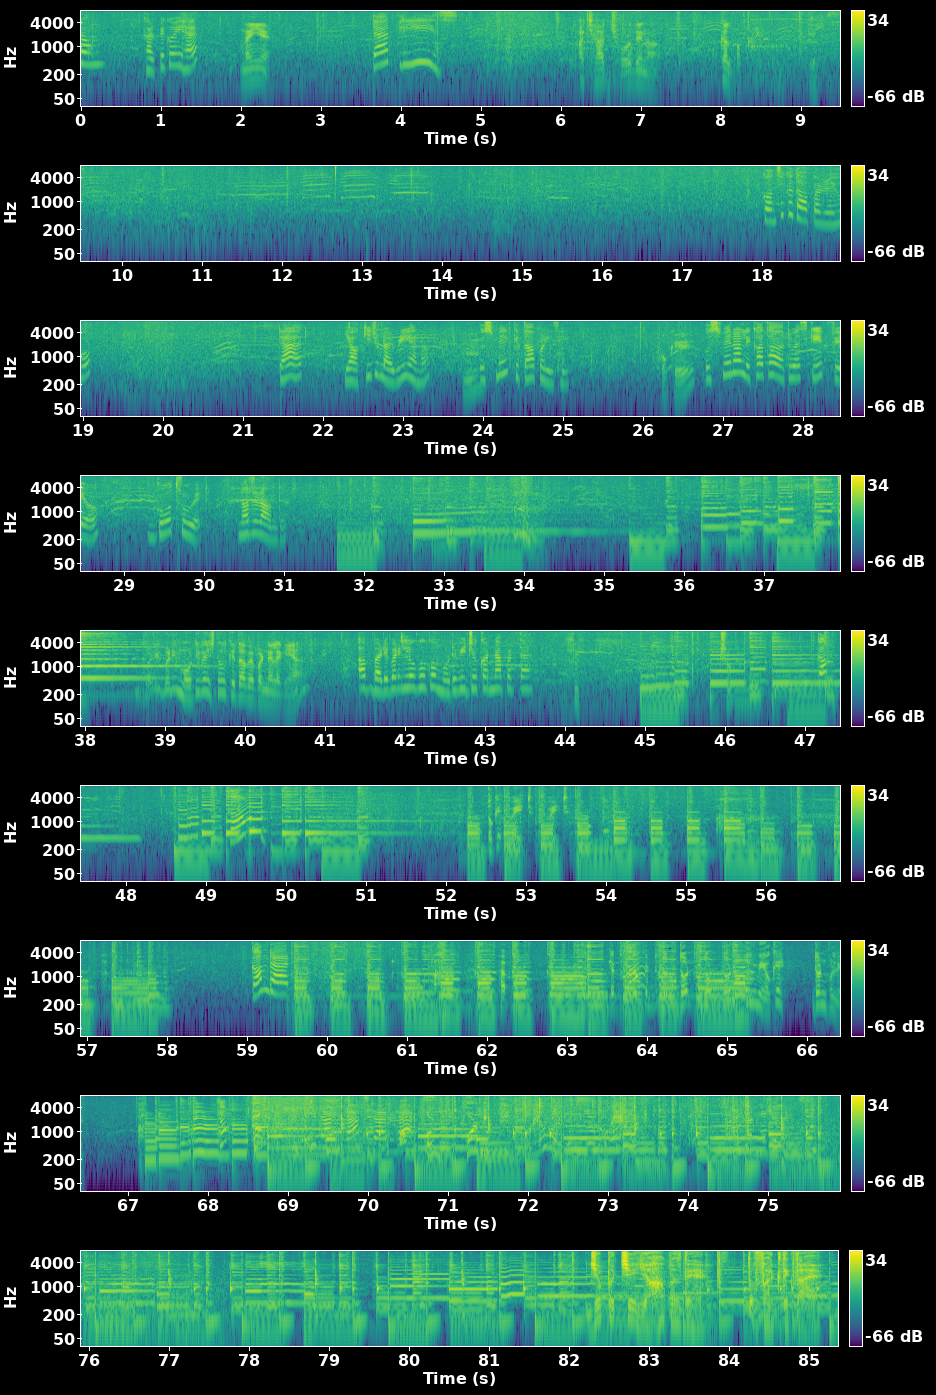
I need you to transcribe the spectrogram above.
घर पे कोई है? नहीं है। Dad please. अच्छा छोड़ देना। कल पक्का। प्लीज़। कौन सी किताब पढ़ रहे हो? डैड यहाँ की जो लाइब्रेरी है ना हम्म। उसमें किताब पढ़ी थी। ओके। okay. उसमें ना लिखा था to escape fear go through it not around it बड़ी बड़ी मोटिवेशनल किताबें पढ़ने लगी हैं? अब बड़े बड़े लोगों को मोटिवेट जो करना पड़ता है. Come come Okay, wait, wait. Come dad Don't, don't, don't pull me, okay? Don't pull me. relax dad relax Hold me, hold me. Okay, you hold this okay. and move your जब बच्चे यहाँ पलते हैं तो फ़र्क दिखता है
